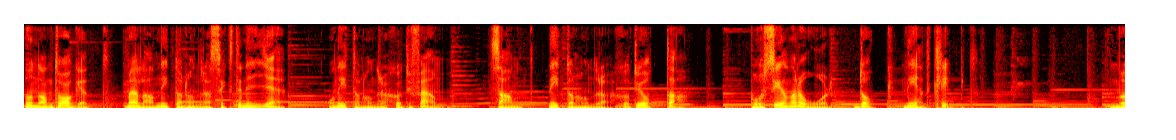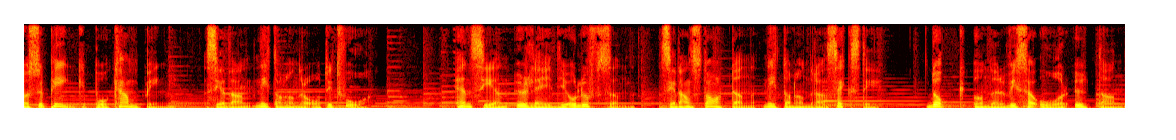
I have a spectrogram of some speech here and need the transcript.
Undantaget mellan 1969 och 1975 samt 1978. På senare år dock nedklippt. Musse Pigg på camping sedan 1982. En scen ur Lady och Lufsen sedan starten 1960, dock under vissa år utan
